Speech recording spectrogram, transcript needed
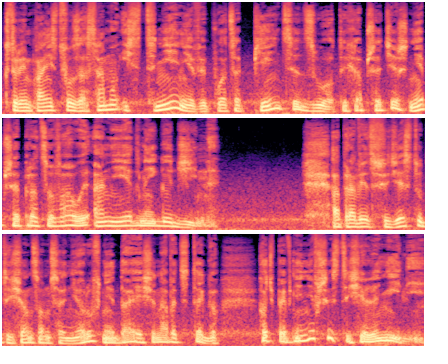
którym państwo za samo istnienie wypłaca 500 zł, a przecież nie przepracowały ani jednej godziny. A prawie 30 tysiącom seniorów nie daje się nawet tego, choć pewnie nie wszyscy się lenili.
